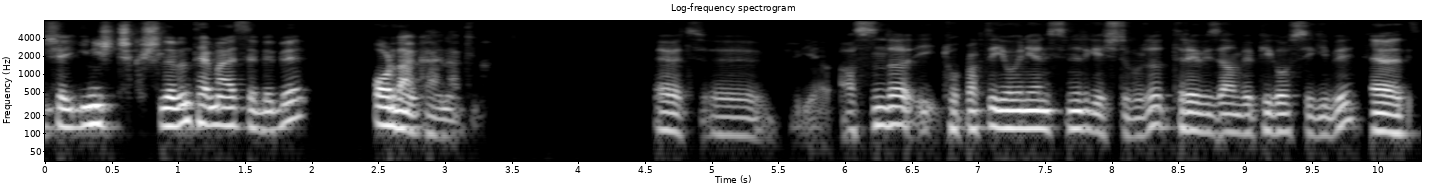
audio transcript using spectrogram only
şey iniş çıkışların temel sebebi oradan kaynaklı. Evet, e, aslında toprakta iyi oynayan isimleri geçti burada. Trevisan ve Pigossi gibi. Evet.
